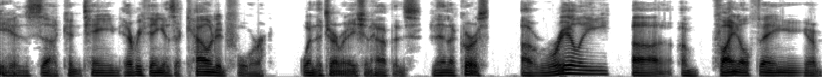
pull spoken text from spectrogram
is uh, contained, everything is accounted for when the termination happens. And then, of course, a really uh, a final thing, an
